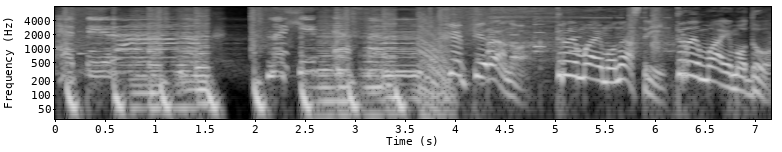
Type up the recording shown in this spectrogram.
Хепі ранок на хід ефем. Хепі ранок. Тримаємо настрій, тримаємо дух.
